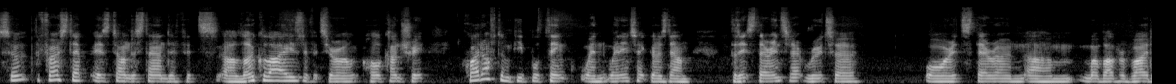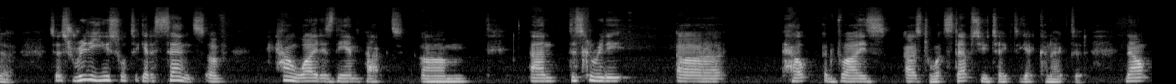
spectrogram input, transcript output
So the first step is to understand if it's uh, localized, if it's your whole country, quite often people think when, when internet goes down that it's their internet router or it's their own um, mobile provider. So it's really useful to get a sense of how wide is the impact. Um, and this can really uh, help advise as to what steps you take to get connected. Now,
